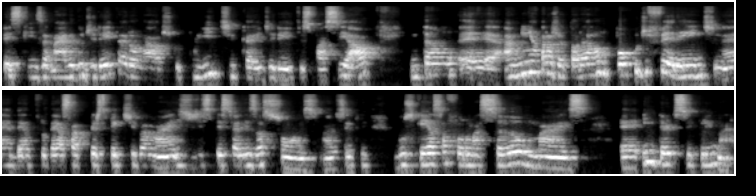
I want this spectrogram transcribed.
pesquisa na área do direito aeronáutico, política e direito espacial, então, é, a minha trajetória é um pouco diferente, né, dentro dessa perspectiva mais de especializações. Né? Eu sempre busquei essa formação mais é, interdisciplinar.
